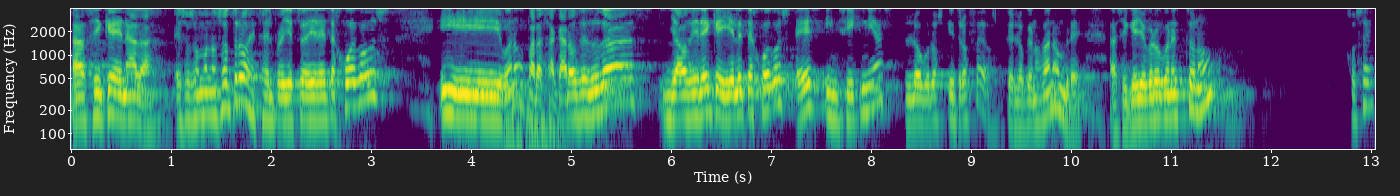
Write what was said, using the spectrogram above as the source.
Así que nada, eso somos nosotros, este es el proyecto de ILT Juegos y bueno, para sacaros de dudas, ya os diré que ILT Juegos es insignias, logros y trofeos, que es lo que nos da nombre. Así que yo creo que con esto, ¿no? José.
